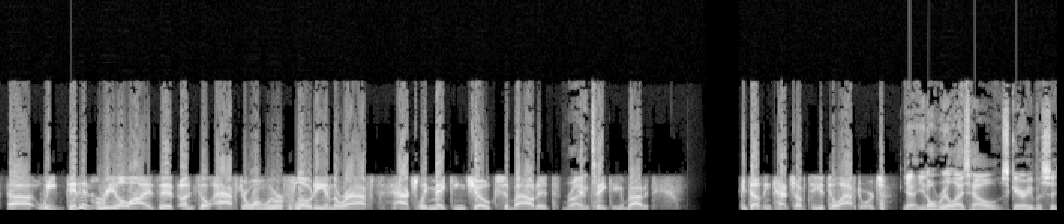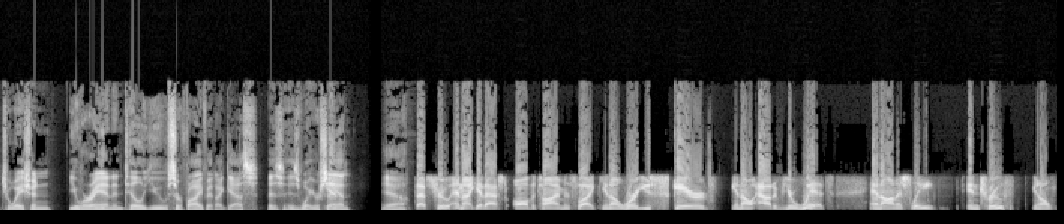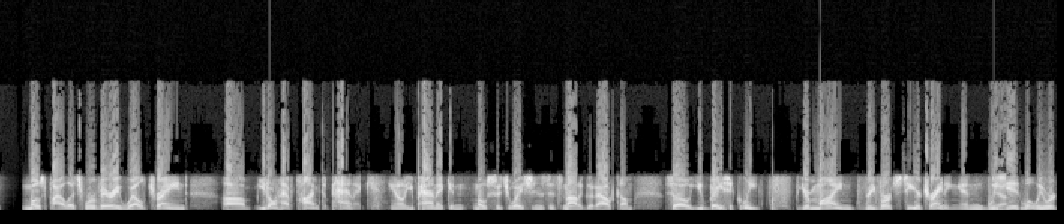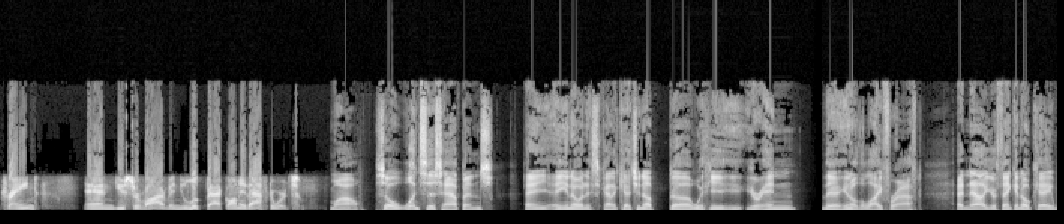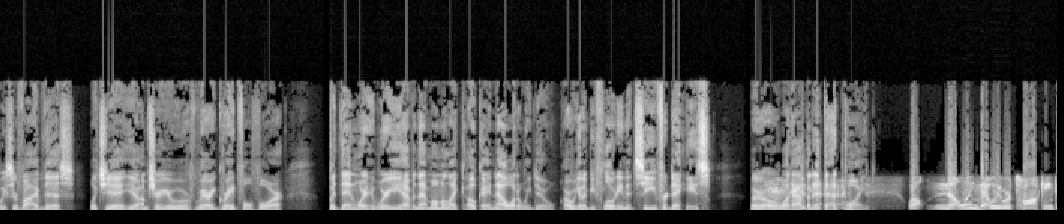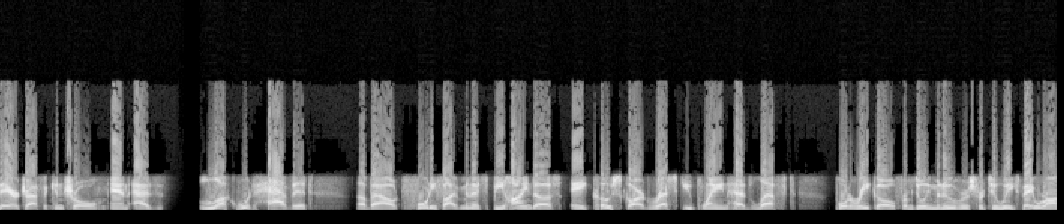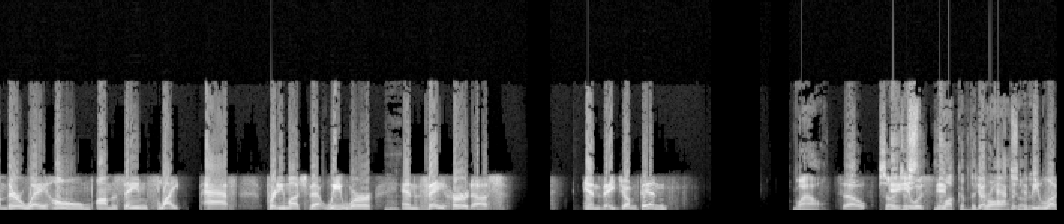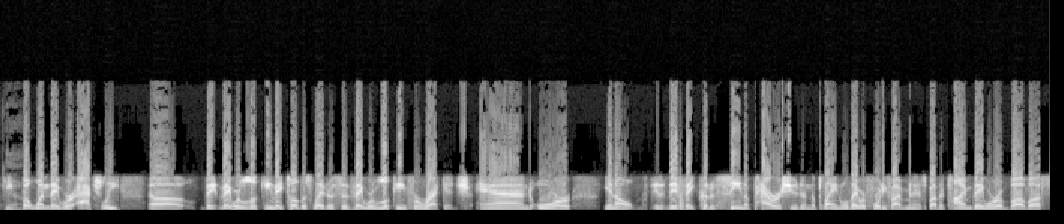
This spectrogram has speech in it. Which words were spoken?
Uh, we didn't realize it until after when we were floating in the raft, actually making jokes about it Right. and thinking about it. It doesn't catch up to you till afterwards. Yeah, you don't realize how scary of a situation you were in until you survive it, I guess, is, is what you're saying? Yeah. That's true. And I get asked all the time, it's like, you know, were you scared, you know, out of your wits? And honestly, in truth, you know, most pilots were very well trained. Um, you don't have time to panic. You know, you panic in most situations, it's not a good outcome. So you basically, your mind reverts to your training. And we Yeah. did what we were trained, and you survive, and you look back on it afterwards. Wow. So once this happens, and and, you know, and it's kind of catching up uh, with you, you're in the you know the life raft, and now you're thinking, okay, we survived this. which you, you, I'm sure you were very grateful for. But then were, were you having that moment like, okay, now what do we do? Are we going to be floating at sea for days? Or, or what happened at that point? Well, knowing that we were talking to air traffic control, and as luck would have it, about 45 minutes behind us, a Coast Guard rescue plane had left Puerto Rico from doing maneuvers for two weeks. They were on their way home on the same flight path, pretty much that we were, and they heard us, and they jumped in. Wow. So, So it, it was it luck of the just draw, Happened so to to be lucky, yeah. but when they were actually, uh, they they were looking. They told us later that they were looking for wreckage and or you know if they could have seen a parachute in the plane. Well, they were forty five minutes. By the time they were above us,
